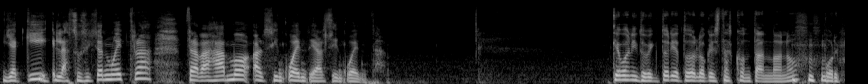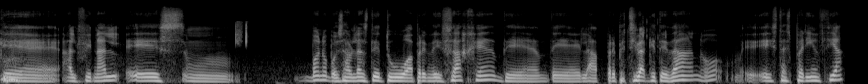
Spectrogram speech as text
Y aquí en la asociación nuestra trabajamos al 50 y al 50. Qué bonito, Victoria, todo lo que estás contando, ¿no? Porque al final es... Mm, bueno, pues hablas de tu aprendizaje, de, de, la perspectiva que te da, ¿no? Esta experiencia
